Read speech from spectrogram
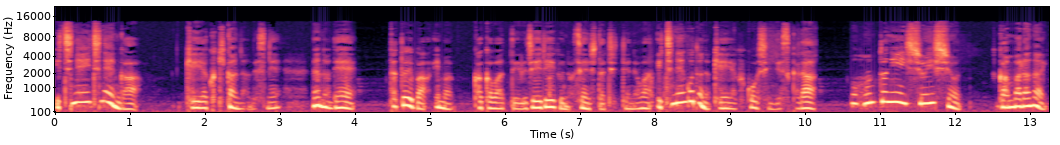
一年一年が契約期間なんですね。なので、例えば今関わっている J リーグの選手たちっていうのは1年ごとの契約更新ですから、もう本当に一瞬一瞬頑張らない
